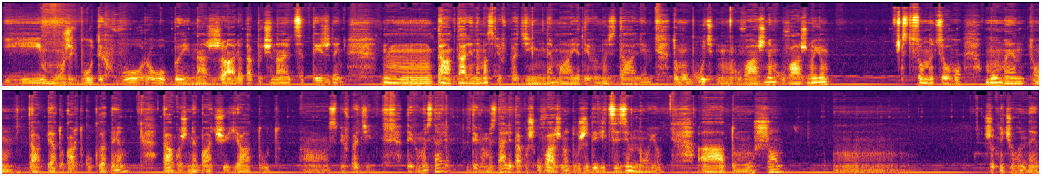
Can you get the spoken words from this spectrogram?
І можуть бути хвороби. На жаль, отак починається тиждень. М, так, далі нема співпадінь, немає. Дивимось далі. Тому будь уважним, уважною. Стосовно цього моменту, так, п'яту картку кладемо. Також не бачу я тут а, співпадінь. Дивимось далі. Дивимось далі. Також уважно дуже дивіться зі мною, а, тому що щоб нічого не,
